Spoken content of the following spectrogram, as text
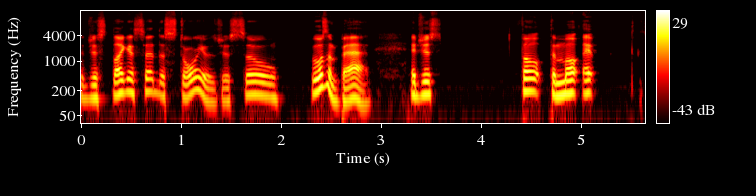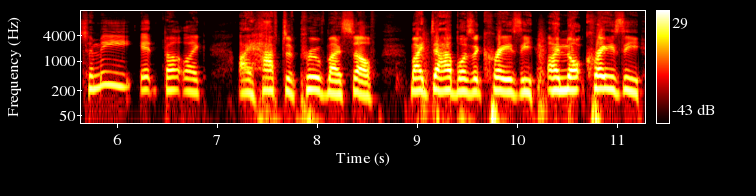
It just like I said, the story was just so it wasn't bad. It just felt the mo it, to me it felt like I have to prove myself. My dad wasn't crazy. I'm not crazy.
